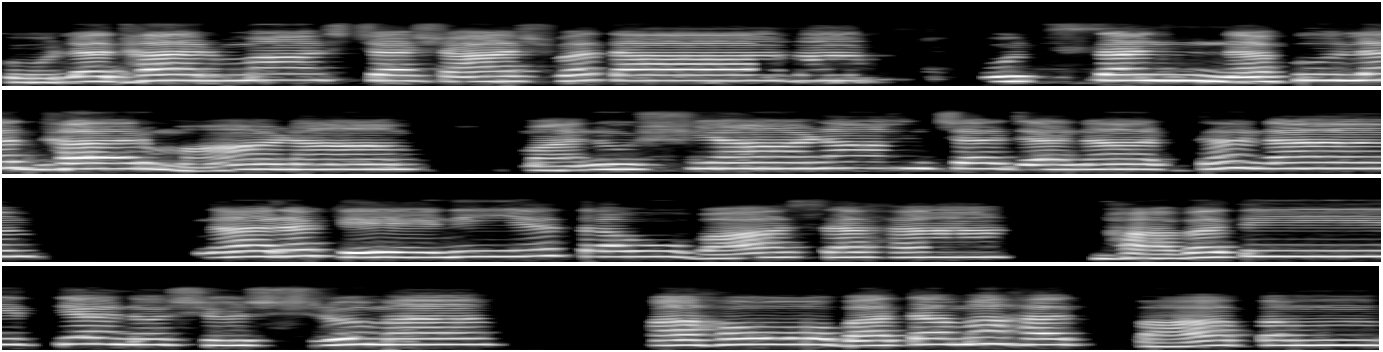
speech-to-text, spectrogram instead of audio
कुलधर्माश्च शाश्वताः। उत्सन्नकुलधर्माणां, मनुष्याणां जनार्दन, नरके नियतौ भवतीत्यनुशुश्रुम, अहो बत महत्पापम्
